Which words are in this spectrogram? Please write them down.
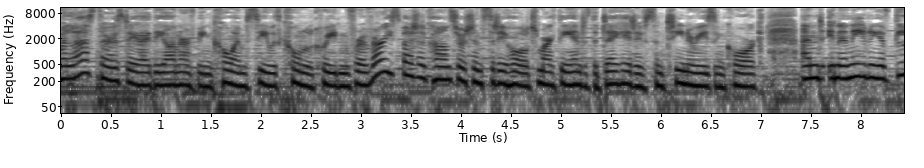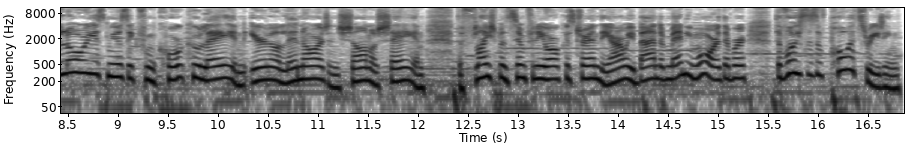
Well, last Thursday I had the honour of being co-MC with Conal Creedon for a very special concert in City Hall to mark the end of the decade of centenaries in Cork. And in an evening of glorious music from Cork Coulee and Iarla Ó Lionáird and Sean O'Shea and the Fleischmann Symphony Orchestra and the Army Band and many more, there were the voices of poets reading.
